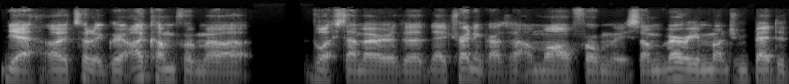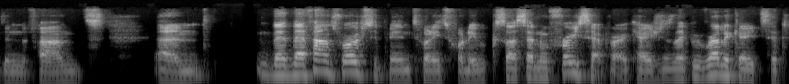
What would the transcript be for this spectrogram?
Yeah, I totally agree. I come from uh, the West Ham area. The, their training grounds are a mile from me, so I'm very much embedded in the fans. And their, their fans roasted me in 2020 because I said on three separate occasions they'd be relegated.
